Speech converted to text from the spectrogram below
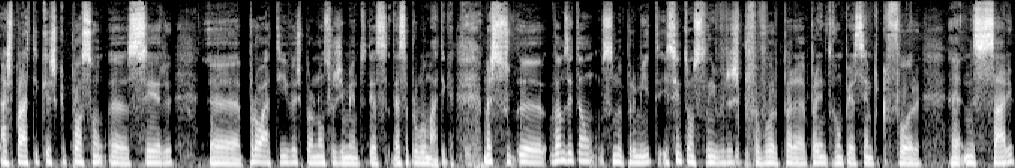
às práticas que possam uh, ser uh, proativas para o não surgimento desse- dessa problemática. Mas se, uh, vamos então, se me permite, e sintam-se livres, por favor, para, para interromper sempre que for uh, necessário.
